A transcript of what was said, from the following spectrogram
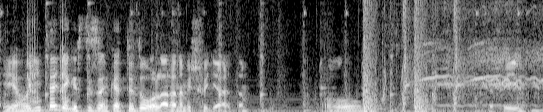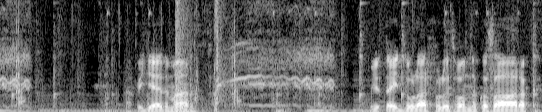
Ja, hogy itt 1,12 dollárra nem is figyeltem. Ó, te fiú. Hát figyeld már, hogy ott egy dollár fölött vannak az árak.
